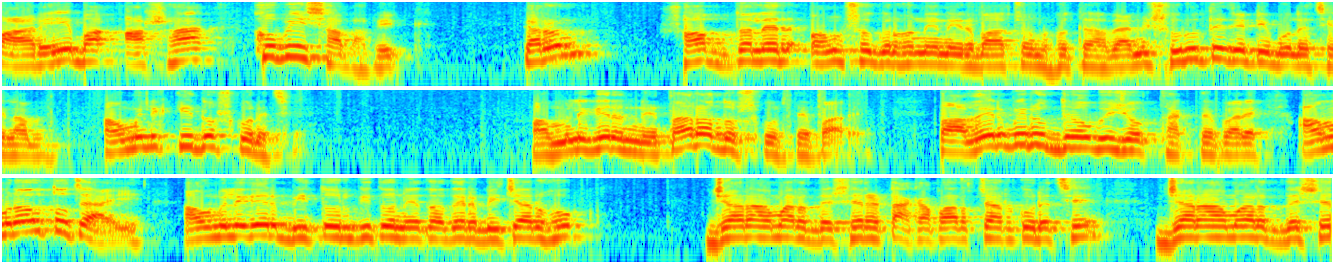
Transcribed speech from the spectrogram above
পারে বা আসা খুবই স্বাভাবিক। কারণ সব দলের অংশগ্রহণে নির্বাচন হতে হবে। আমি শুরুতে যেটি বলেছিলাম, আওয়ামী লীগ কি দোষ করেছে? আওয়ামী লীগের নেতারা দোষ করতে পারে, তাদের বিরুদ্ধে অভিযোগ থাকতে পারে। আমরাও তো চাই আওয়ামী লীগের বিতর্কিত নেতাদের বিচার হোক। যারা আমার দেশের টাকা পাচার করেছে, যারা আমার দেশে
